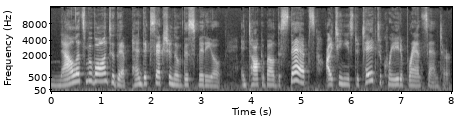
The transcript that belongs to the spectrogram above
Now let's move on to the appendix section of this video and talk about the steps IT needs to take to create a brand center.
